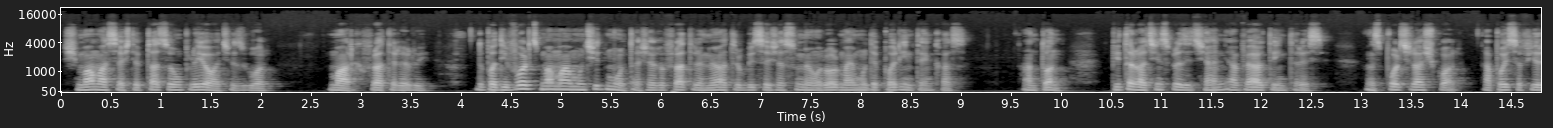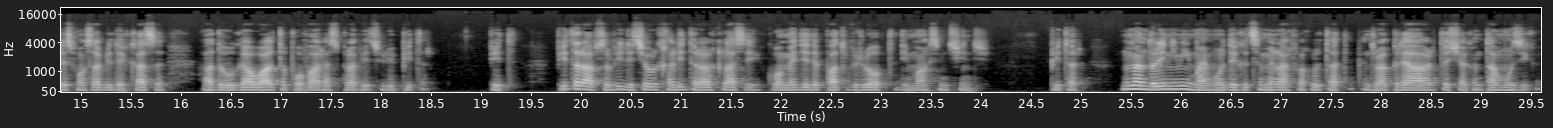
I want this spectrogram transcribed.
și mama se aștepta să umplu eu acest gol. Mark, fratele lui. După divorț, mama a muncit mult, așa că fratele meu a trebuit să-și asume un rol mai mult de părinte în casă. Anton. Peter la 15 ani avea alte interese. În sport și la școală. Apoi să fie responsabil de casă adăuga o altă povară asupra vieții lui Peter. Pete. Peter a absolvit liceul ca lider al clasei, cu o medie de 4,8 din maxim 5. Peter. Nu mi-am dorit nimic mai mult decât să merg la facultate, pentru a crea artă și a cânta muzică,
